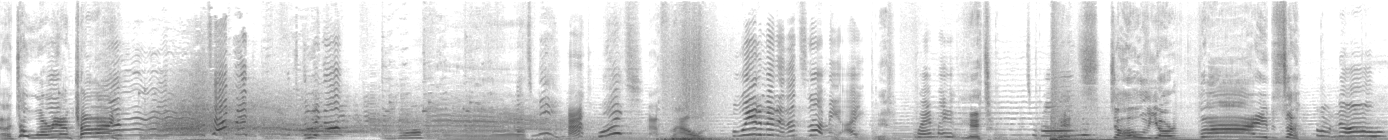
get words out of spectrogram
Uh, don't worry, I'm coming! What's happened? What's going on? Whoa. Uh, It's me. Huh? What? F now. But wait a minute. That's not me. I. It, Why am I? it, What's wrong? it stole your vibes! Oh no.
